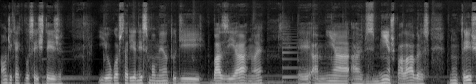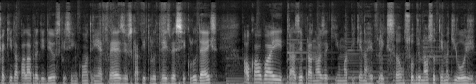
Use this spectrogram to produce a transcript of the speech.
aonde quer que você esteja. E eu gostaria nesse momento de basear, não é, é, a minha, as minhas palavras num trecho aqui da palavra de Deus que se encontra em Efésios capítulo 3, versículo 10, ao qual vai trazer para nós aqui uma pequena reflexão sobre o nosso tema de hoje,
